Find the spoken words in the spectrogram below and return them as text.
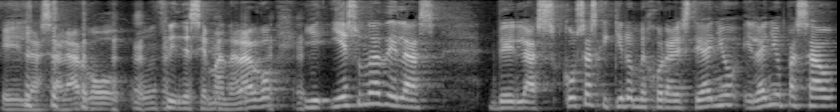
las alargo un fin de semana largo. y es una de las de las cosas que quiero mejorar este año. El año pasado,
